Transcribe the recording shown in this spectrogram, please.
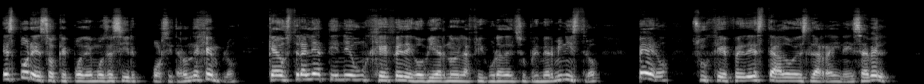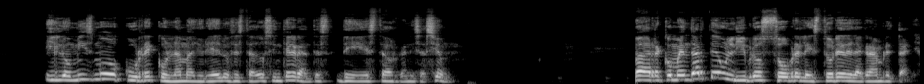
Es por eso que podemos decir, por citar un ejemplo, que Australia tiene un jefe de gobierno en la figura de su primer ministro, pero su jefe de Estado es la reina Isabel. Y lo mismo ocurre con la mayoría de los estados integrantes de esta organización. Para recomendarte un libro sobre la historia de la Gran Bretaña.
